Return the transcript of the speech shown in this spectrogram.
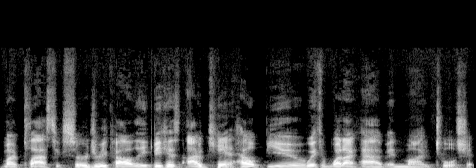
my plastic surgery colleague because I can't help you with what I have in my tool shed.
